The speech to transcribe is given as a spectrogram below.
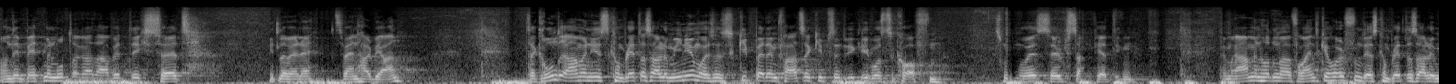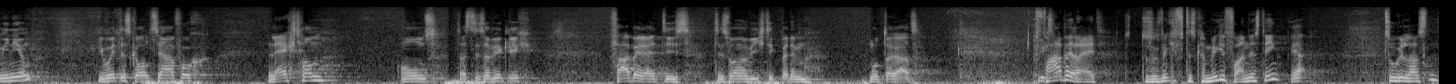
An dem Batman-Motorrad arbeite ich seit mittlerweile zweieinhalb Jahren. Der Grundrahmen ist komplett aus Aluminium, also es gibt bei dem Fahrzeug gibt's nicht wirklich was zu kaufen. Das muss man alles selbst anfertigen. Beim Rahmen hat mir ein Freund geholfen, der ist komplett aus Aluminium. Ich wollte das Ganze einfach leicht haben und dass das auch wirklich fahrbereit ist. Das war mir wichtig bei dem Motorrad. Wie Fahrbereit. Du sagst wirklich, das kann wirklich fahren, das Ding? Ja, Zugelassen?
